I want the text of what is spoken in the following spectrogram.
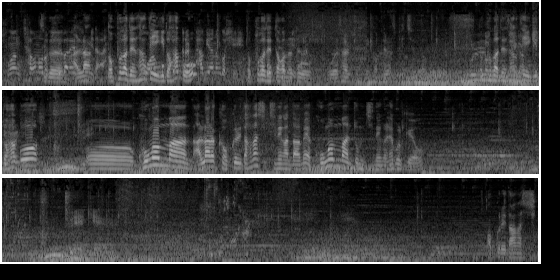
지금. 알라 너프가 된 상태이기도 하고 너프가 됐다고 하면 또 목표입니다. 오해 살수 있으니까 밸런스 패치했다고. 너프가 된 상태이기도 하고 어 공업만 알라라크 업그레이드 하나씩 진행한 다음에 공업만 좀 진행을 해볼게요. 군주에게 업그레이드 하나씩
